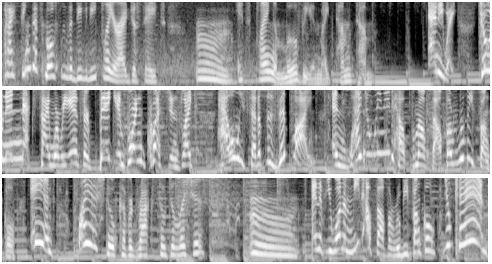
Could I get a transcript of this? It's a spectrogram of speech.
but I think that's mostly the DVD player I just ate. Mmm, it's playing a movie in my tum tum. Anyway, tune in next time where we answer big important questions like how will we set up the zip line? And why do we need help from Alfalfa Ruby Funkle? And why are snow covered rocks so delicious? Mmm. And if you want to meet Alfalfa Ruby Funkle, you can!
